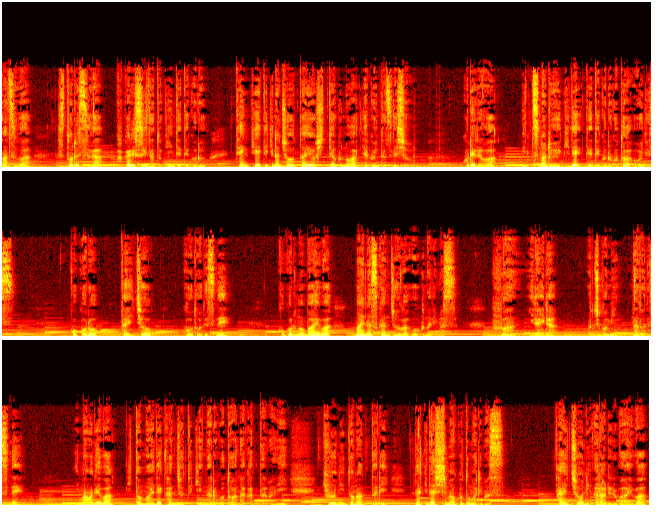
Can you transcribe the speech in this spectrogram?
まずは、ストレスがかかりすぎた時に出てくる典型的な状態を知っておくのが役に立つでしょう。これらは3つの領域で出てくることが多いです。心、体調、行動ですね。心の場合はマイナス感情が多くなります。不安、イライラ、落ち込みなどですね。今までは人前で感情的になることはなかったのに、急に怒鳴ったり泣き出してしまうこともあります。体調にあられる場合は、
